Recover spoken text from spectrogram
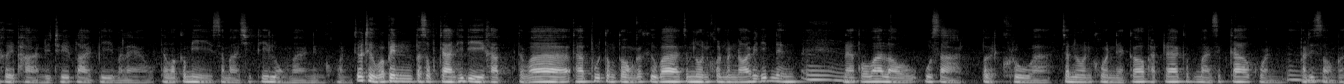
เคยผ่านรีทรีตปลายปีมาแล้ว แต่ว่าก็มีสมาชิกที่หลงมา 1 คน ก็ถือว่าเป็นประสบการณ์ที่ดีครับ แต่ว่าถ้าพูดตรงๆก็คือว่าจำนวนคนมันน้อยไปนิดนึงอืม นะเพราะว่าเราอุตส่าห์เปิดครัวจำนวนคนเนี่ยก็ผัดแรกก็ประมาณ 19 คนอืมผัดที่2ก็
